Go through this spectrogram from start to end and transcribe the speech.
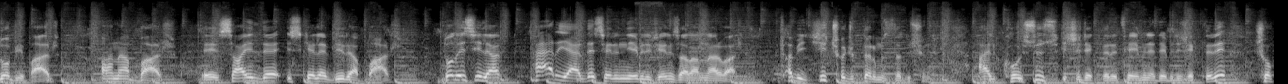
Lobby Bar, Ana Bar, e, sahilde İskele Vira Bar. Dolayısıyla her yerde serinleyebileceğiniz alanlar var. Tabii ki çocuklarımızı da düşündük. Alkolsüz içecekleri temin edebilecekleri çok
